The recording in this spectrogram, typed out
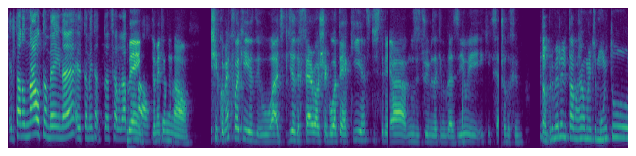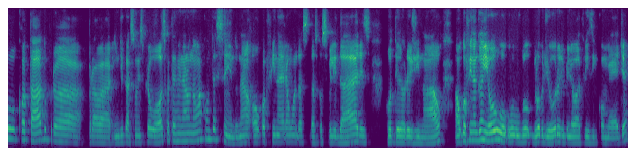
Ele tá no Now também, né? Ele também tá, tá se alugado Bem, no Now. também tá no Now. Chico, como é que foi que a despedida de Farrell chegou até aqui antes de estrear nos streams aqui no Brasil e o que, que você achou do filme? Então, primeiro ele estava realmente muito cotado para indicações para o Oscar, terminaram não acontecendo, né? A Alcofina era uma das, das possibilidades, roteiro original. A Alcofina ganhou o, o, Globo de Ouro de melhor atriz em comédia,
